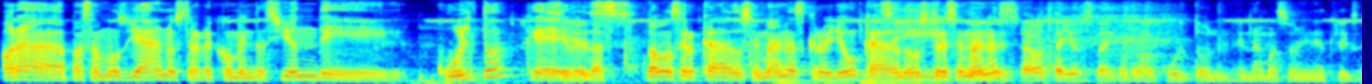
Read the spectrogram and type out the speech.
ahora pasamos ya a nuestra recomendación de culto, que las vamos a hacer cada dos semanas, creo yo, cada Sí, dos, tres semanas. Está batalloso, está encontrando culto en, en Amazon y Netflix. ¿eh?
